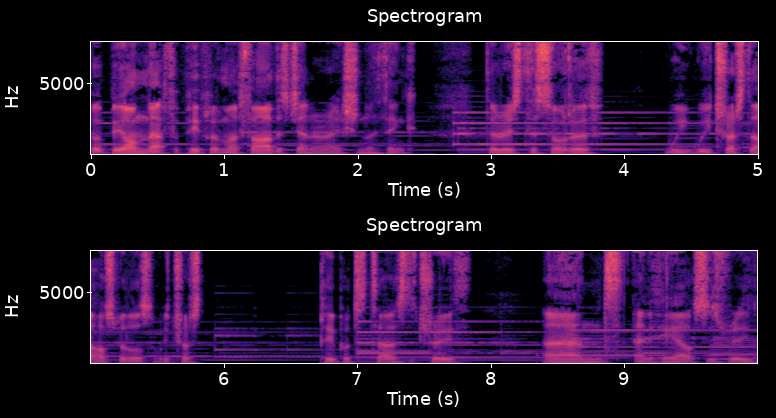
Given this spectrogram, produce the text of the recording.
but beyond that, for people of my father's generation, I think there is the sort of we we trust the hospitals, we trust people to tell us the truth, and anything else is really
